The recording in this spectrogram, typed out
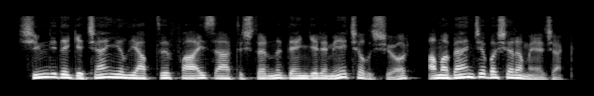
Şimdi de geçen yıl yaptığı faiz artışlarını dengelemeye çalışıyor ama bence başaramayacak.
